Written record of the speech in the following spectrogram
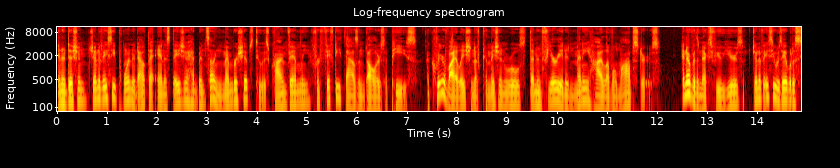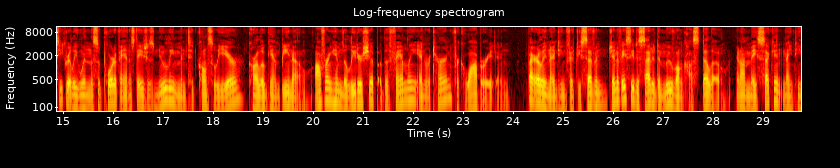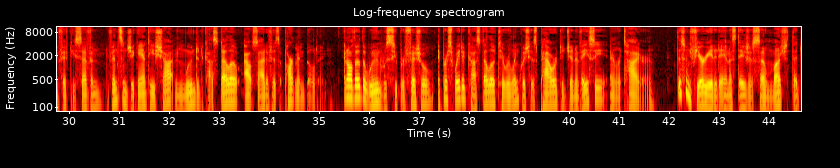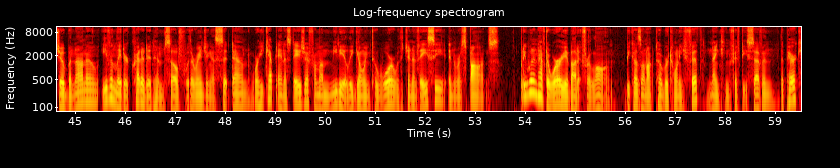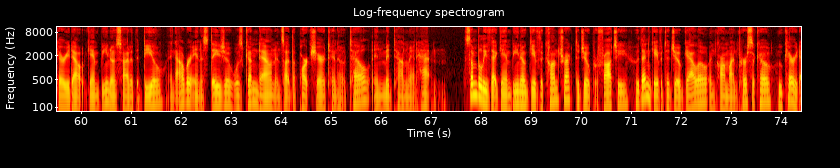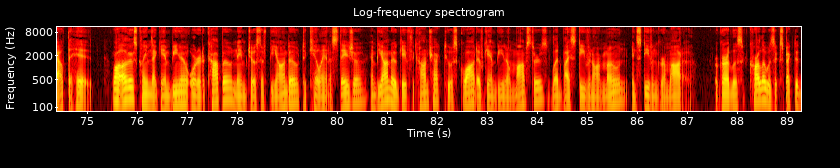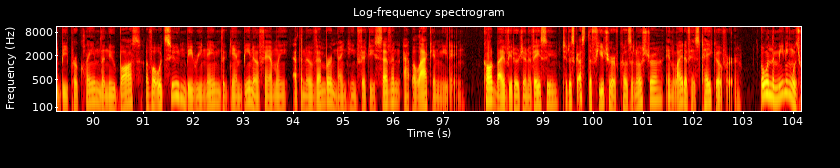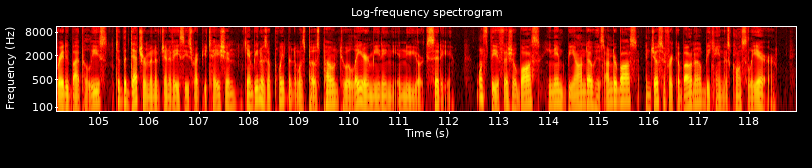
In addition, Genovese pointed out that Anastasia had been selling memberships to his crime family for $50,000 apiece, a clear violation of commission rules that infuriated many high level mobsters. And over the next few years, Genovese was able to secretly win the support of Anastasia's newly minted consigliere, Carlo Gambino, offering him the leadership of the family in return for cooperating. By early 1957, Genovese decided to move on Costello, and on May 2, 1957, Vincent Gigante shot and wounded Costello outside of his apartment building. And although the wound was superficial, it persuaded Costello to relinquish his power to Genovese and retire. This infuriated Anastasia so much that Joe Bonanno even later credited himself with arranging a sit down where he kept Anastasia from immediately going to war with Genovese in response. But he wouldn't have to worry about it for long, because on October 25, 1957, the pair carried out Gambino's side of the deal, and Albert Anastasia was gunned down inside the Park Sheraton Hotel in Midtown Manhattan. Some believe that Gambino gave the contract to Joe Profaci, who then gave it to Joe Gallo and Carmine Persico, who carried out the hit. While others claim that Gambino ordered a capo named Joseph Biondo to kill Anastasia, and Biondo gave the contract to a squad of Gambino mobsters led by Stephen Armone and Stephen Grammauta. Regardless, Carlo was expected to be proclaimed the new boss of what would soon be renamed the Gambino family at the November 1957 Apalachin meeting called by Vito Genovese to discuss the future of Cosa Nostra in light of his takeover. But when the meeting was raided by police, to the detriment of Genovese's reputation, Gambino's appointment was postponed to a later meeting in New York City. Once the official boss, he named Biondo his underboss, and Joseph Riccobono became his consigliere.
